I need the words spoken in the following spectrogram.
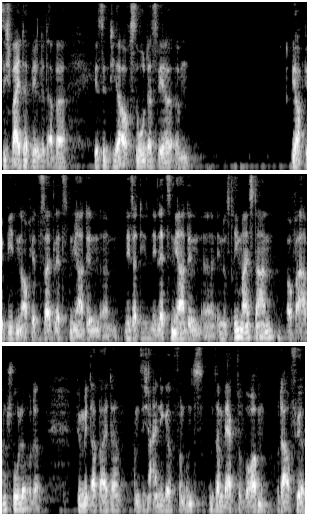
sich weiterbildet, aber wir sind hier auch so, dass wir, ähm, ja, wir bieten auch jetzt seit letztem Jahr den, ähm, nee, seit diesem, nee, letzten Jahr den äh, Industriemeister an auf Abendschule oder für Mitarbeiter. Haben sich einige von uns, unserem Werk beworben oder auch für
